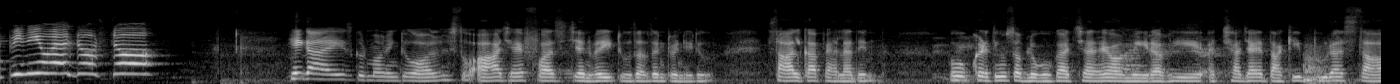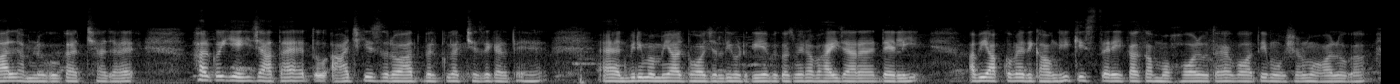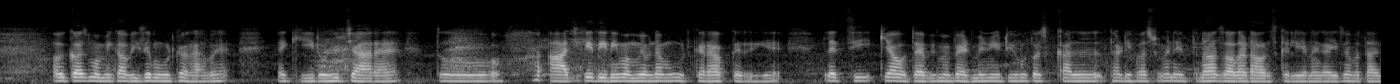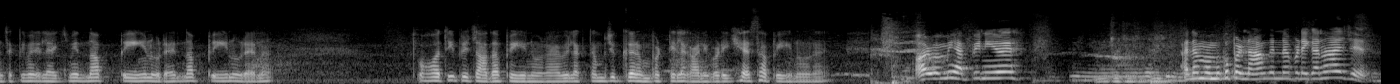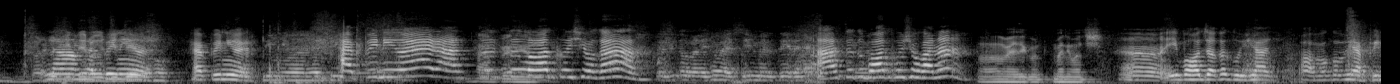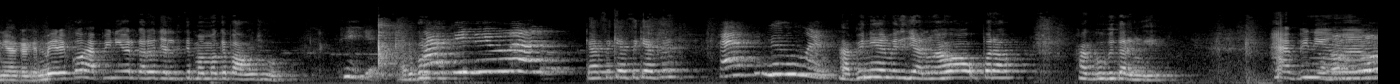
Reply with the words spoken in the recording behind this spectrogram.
Happy new year दोस्तों। Hey guys good morning to all तो आज है फ़र्स्ट जनवरी 2022 साल का पहला दिन। होप करती हूँ सब लोगों का अच्छा है और मेरा भी अच्छा जाए, ताकि पूरा साल हम लोगों का अच्छा जाए। हर कोई यही चाहता है तो आज की शुरुआत बिल्कुल अच्छे से करते हैं। एंड मेरी मम्मी आज बहुत जल्दी उठ गई है बिकॉज़ मेरा भाई जा रहा है दिल्ली अभी आपको मैं दिखाऊँगी किस तरीका का माहौल होता है, बहुत ही इमोशनल माहौल होगा। और बिकॉज़ मम्मी का अभी से मूड ख़राब है कि रोहित जा रहा है तो आज के दिन ही मम्मी अपना मूड ख़राब कर रही है। लेट्स सी क्या होता है अभी मैं बेड में हूँ बिकॉज़ कल थर्टी फ़र्स्ट में मैंने इतना ज़्यादा डांस कर लिया ना गाइस मैं बता नहीं सकती मेरे लेग्स में इतना पेन हो रहा है इतना पेन हो रहा है ना। बहुत ही ज़्यादा पेन हो रहा है अभी लगता है मुझे गर्म पट्टी लगानी पड़ेगी ऐसा पेन हो रहा है। और मम्मी हैप्पी न्यू ईयर अरे मम्मी को प्रणाम करना पड़ेगा ना आज। Happy new year happy new year happy new year आज तो तू बहुत खुश होगा आज तो तू बहुत खुश होगा ना वेरी गुड वेरी मच हाँ ये बहुत ज़्यादा खुश है आज पापा को भी हैप्पी न्यू ईयर करके मेरे को हैप्पी न्यू ईयर करो जल्दी से मम्मा के पाँव छू ठीक है रुको, रुको। हैप्पी न्यू ईयर कैसे कैसे कैसे happy new year happy new year मेरी जानू आओ आओ ऊपर आओ हग्गू भी करेंगे हैप्पी न्यू ईयर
